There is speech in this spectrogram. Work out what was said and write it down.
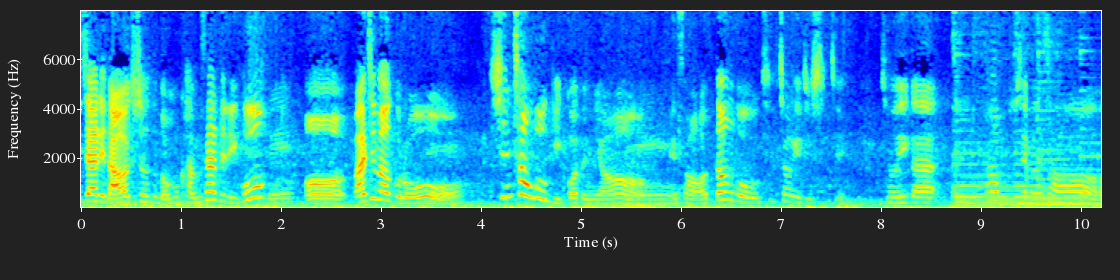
이 자리 나와주셔서 너무 감사드리고 네. 어, 마지막으로 신청곡이 있거든요. 네. 그래서 어떤 곡 신청해 주시지? 저희가 사업 하면서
